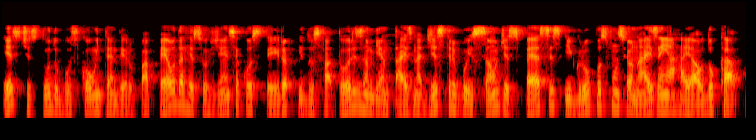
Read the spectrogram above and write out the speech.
este estudo buscou entender o papel da ressurgência costeira e dos fatores ambientais na distribuição de espécies e grupos funcionais em Arraial do Cabo.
